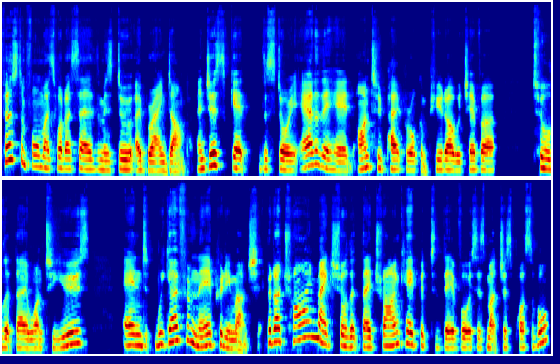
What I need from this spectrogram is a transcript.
First and foremost, what I say to them is do a brain dump and just get the story out of their head onto paper or computer, whichever tool that they want to use and we go from there pretty much. But I try and make sure that they try and keep it to their voice as much as possible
